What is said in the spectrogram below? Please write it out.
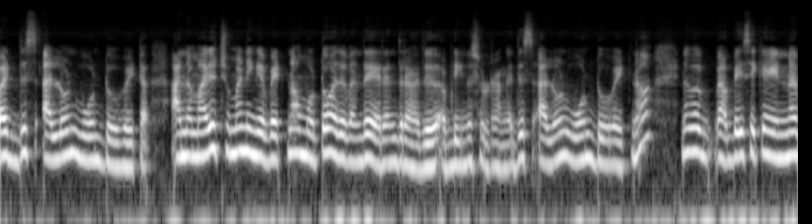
But this alone won't do it அந்த மாதிரி சும்மா நீங்கள் வெட்டினா மட்டும் அது வந்து இறந்துராது அப்படின்னு சொல்கிறாங்க திஸ் அலோன் ஓன்ட் டூ இட்னா நம்ம பேசிக்காக என்ன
